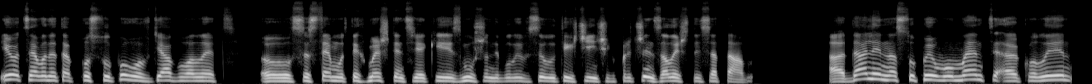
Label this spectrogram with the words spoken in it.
І оце вони так поступово втягували в систему тих мешканців, які змушені були в силу тих чи інших причин залишитися там. А далі наступив момент, е, коли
